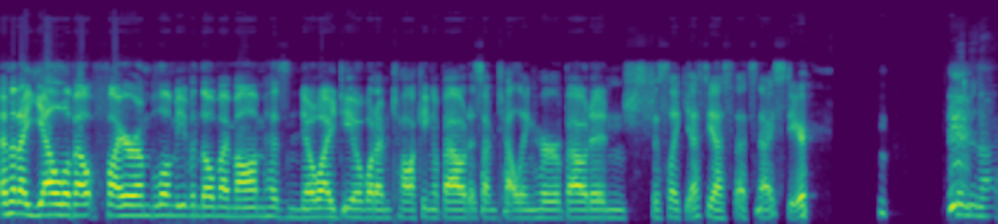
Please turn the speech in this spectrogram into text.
and then I yell about Fire Emblem even though my mom has no idea what I'm talking about as I'm telling her about it and she's just like, "Yes, yes, that's nice, dear." and then I,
